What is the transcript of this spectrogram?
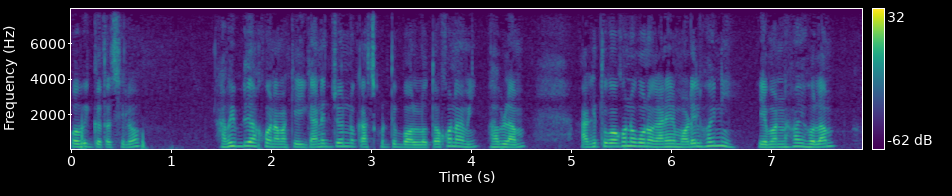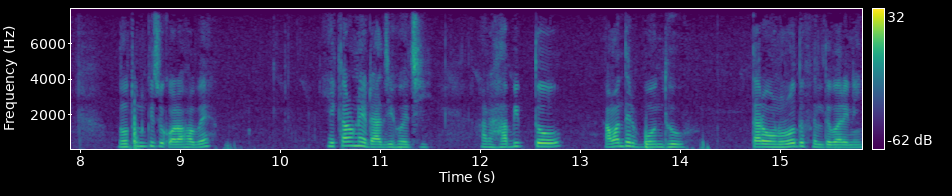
অভিজ্ঞতা ছিল। হাবিব যখন আমাকে এই গানের জন্য কাজ করতে বলল, তখন আমি ভাবলাম, আগে তো কখনো কোনো গানের মডেল হয়নি, এবার না হয় হলাম। নতুন কিছু করা হবে। এ কারণে রাজি হয়েছি। আর হাবিব তো আমাদের বন্ধু, তার অনুরোধও ফেলতে পারিনি।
